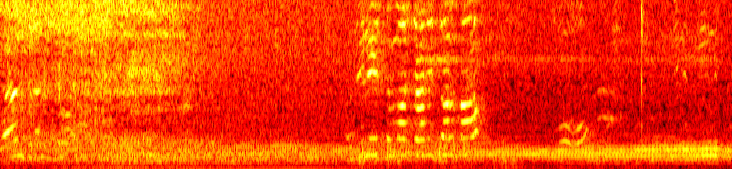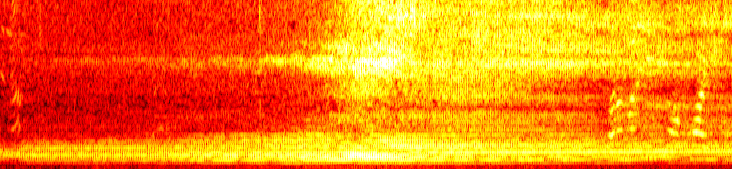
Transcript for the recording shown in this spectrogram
Yan, dalo. Maliliit na mga janitor, no? Oo. Pilit-pilit sila. Para malinis na aquarium.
